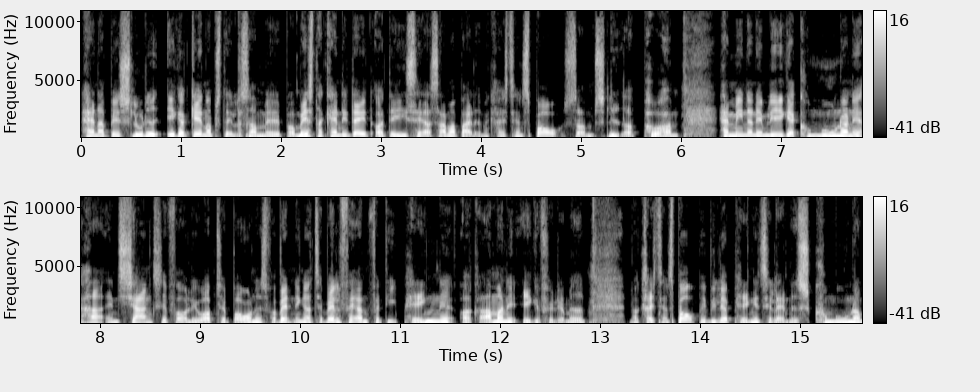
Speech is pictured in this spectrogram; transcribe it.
Han har besluttet ikke at genopstille som øh, borgmesterkandidat, og det er især samarbejdet med Christiansborg, som slider på ham. Han mener nemlig ikke, at kommunerne har en chance for at leve op til borgernes forventninger til velfærden, fordi pengene og rammerne ikke følger med, når Christiansborg bevilger penge til landets kommuner.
